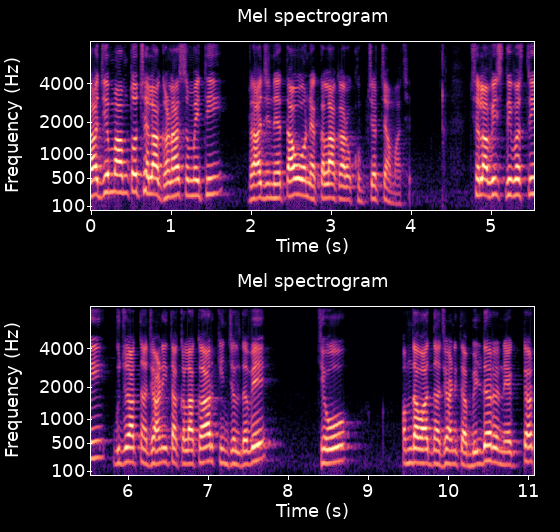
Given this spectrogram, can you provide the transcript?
રાજ્યમાં આમ તો છેલ્લા ઘણા સમયથી રાજનેતાઓ અને કલાકારો ખૂબ ચર્ચામાં છે. છેલ્લા વીસ દિવસથી ગુજરાતના જાણીતા કલાકાર કિંજલ દવે, જેઓ અમદાવાદના જાણીતા બિલ્ડર અને એક્ટર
